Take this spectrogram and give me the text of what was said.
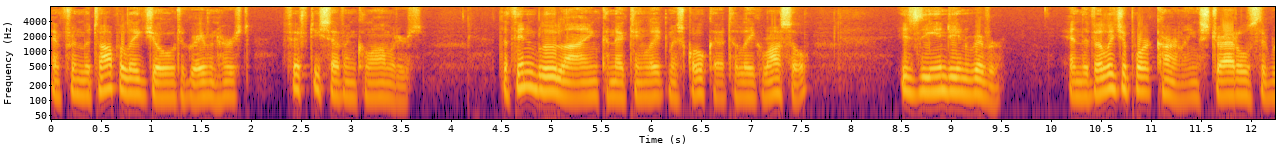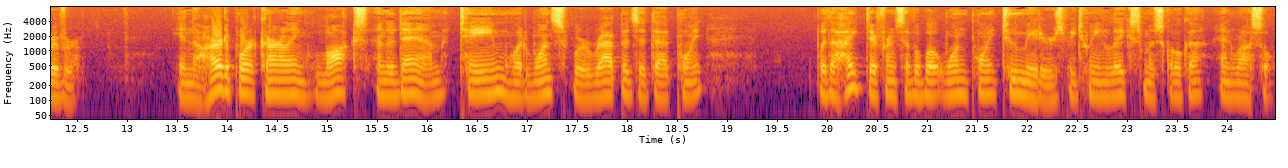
And from the top of Lake Joe to Gravenhurst, 57 kilometers. The thin blue line connecting Lake Muskoka to Lake Rosseau is the Indian River, and the village of Port Carling straddles the river. In the heart of Port Carling, locks and a dam tame what once were rapids at that point, with a height difference of about 1.2 meters between Lakes Muskoka and Rosseau.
